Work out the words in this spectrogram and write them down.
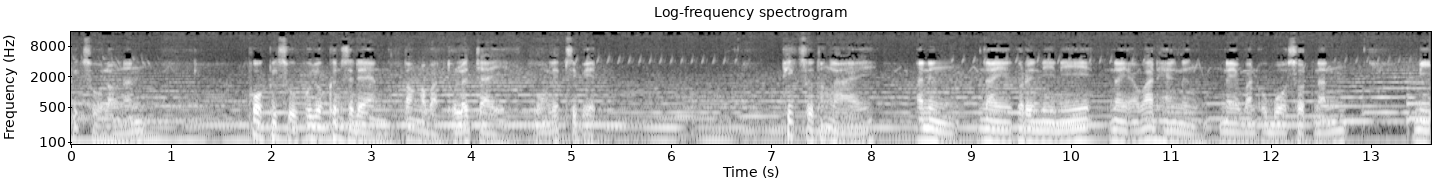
ภิกษุเหล่านั้น พวกภิกษุผู้ยกขึ้นแสดงต้องอบัตทุลใจวงเล็บ11 ภิกษุทั้งหลาย อันหนึ่ง ในกรณีนี้ในอาวาสแห่งหนึ่งในวันอุโบสถนั้น มี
